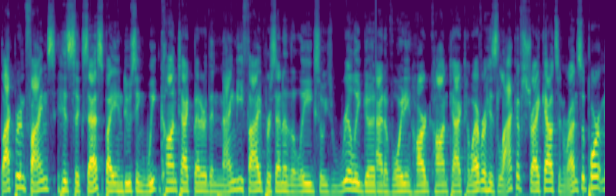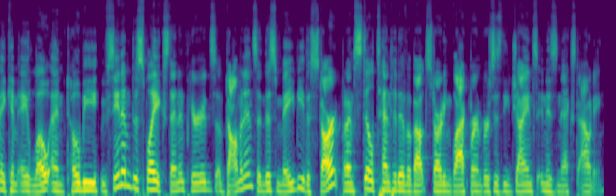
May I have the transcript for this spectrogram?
Blackburn finds his success by inducing weak contact better than 95% of the league, so he's really good at avoiding hard contact. However, his lack of strikeouts and run support make him a low end Toby. We've seen him display extended periods of dominance, and this may be the start, but I'm still tentative about starting Blackburn Blackburn versus the Giants in his next outing.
